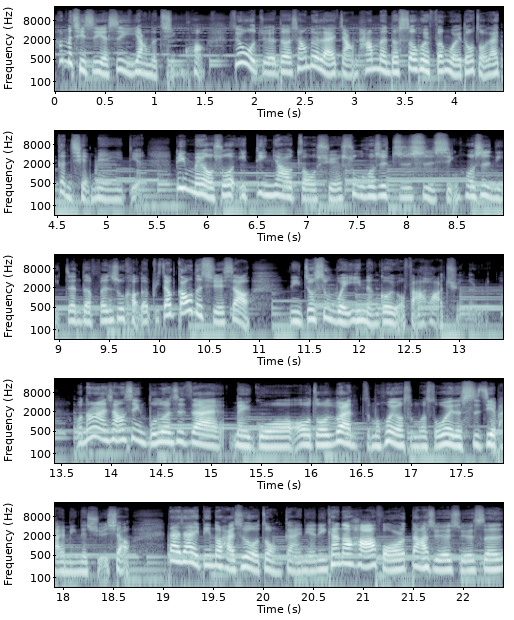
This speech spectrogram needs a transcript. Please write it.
他们其实也是一样的情况，所以我觉得相对来讲，他们的社会氛围都走在更前面一点，并没有说一定要走学术或是知识性，或是你真的分数考得比较高的学校，你就是唯一能够有发话权的人。我当然相信，不论是在美国、欧洲，不然怎么会有什么所谓的世界排名的学校？大家一定都还是有这种概念。你看到哈佛大学的学生，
